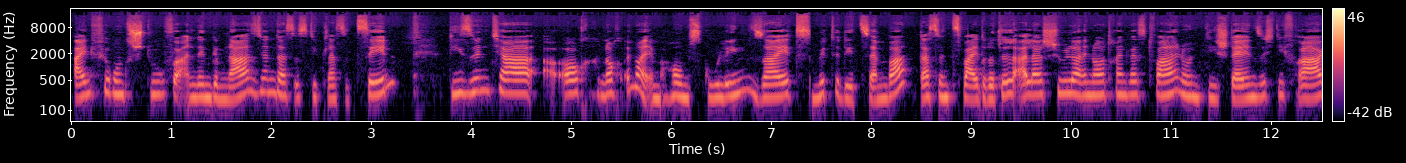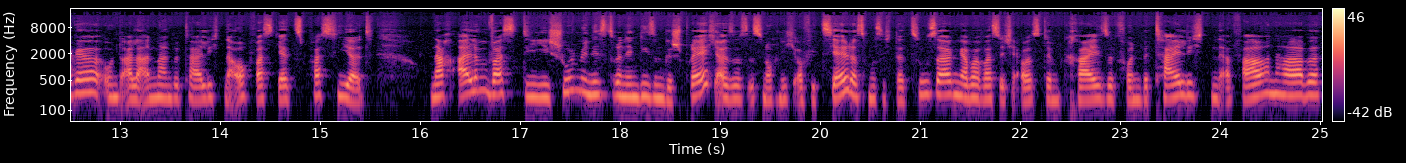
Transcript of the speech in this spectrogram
Einführungsstufe an den Gymnasien, das ist die Klasse zehn. Die sind ja auch noch immer im Homeschooling seit Mitte Dezember. Das sind zwei Drittel aller Schüler in Nordrhein-Westfalen und die stellen sich die Frage und alle anderen Beteiligten auch, was jetzt passiert. Nach allem, was die Schulministerin in diesem Gespräch, also es ist noch nicht offiziell, das muss ich dazu sagen, aber was ich aus dem Kreise von Beteiligten erfahren habe,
